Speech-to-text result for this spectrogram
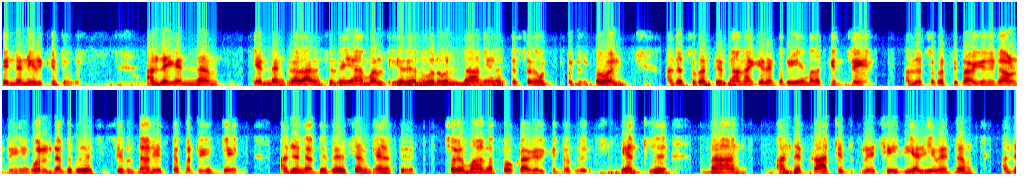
பின்னணி இருக்கின்றது. அந்த எண்ணம் எண்ணங்களாக சிதையாமல் இறைவன் ஒருவன் தான் எனக்கு சுகம் கொண்டிருப்பவன் அந்த சுகத்தில் நான் அகிலங்களையே மறக்கின்றேன் அந்த சுகத்தில் ஆகிய அவனுடைய ஒரு நடுபிரதேசத்தில் நான் இருக்கப்பட்டுகின்றேன் அந்த நடுபிரதேசம் எனக்கு சுகமான போக்காக இருக்கின்றது. என்று நான் அந்த காற்றிற்குரிய செய்தி அறிய வேண்டும். அந்த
